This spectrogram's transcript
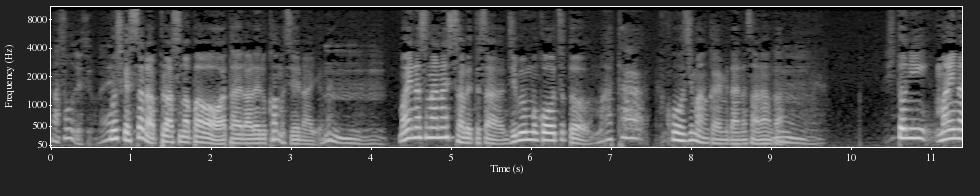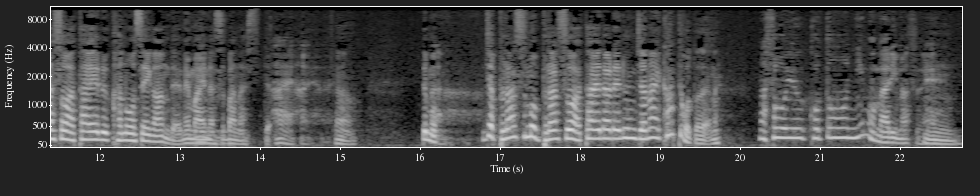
え。まあそうですよね。もしかしたらプラスなパワーを与えられるかもしれないよね。うんうんうん。マイナスの話されてさ、自分もこうちょっと、また、こう自慢かよみたいなさ、なんか、うん。人にマイナスを与える可能性があるんだよね、マイナス話って。はいはいはい。うん。でも、じゃあプラスもプラスを与えられるんじゃないかってことだよね。まあそういうことにもなりますね。うん。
